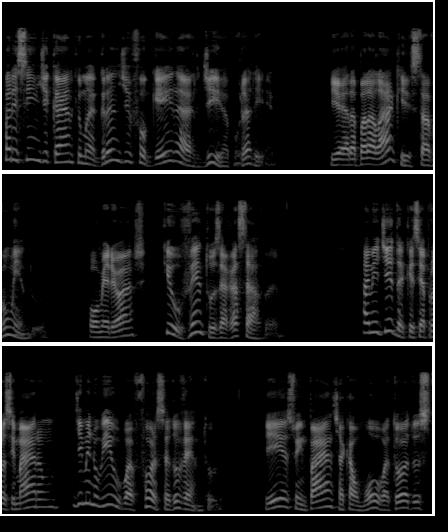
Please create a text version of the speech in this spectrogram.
parecia indicar que uma grande fogueira ardia por ali. E era para lá que estavam indo. Ou melhor, que o vento os arrastava. À medida que se aproximaram, diminuiu a força do vento. Isso, em parte, acalmou a todos,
